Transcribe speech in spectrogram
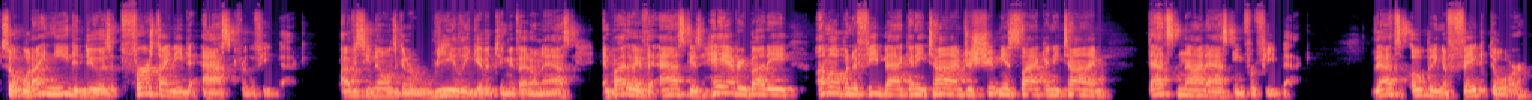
So what I need to do is first I need to ask for the feedback. Obviously, no one's going to really give it to me if I don't ask. And by the way, if the ask is, Hey, everybody, I'm open to feedback anytime. Just shoot me a Slack anytime. That's not asking for feedback. That's opening a fake door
